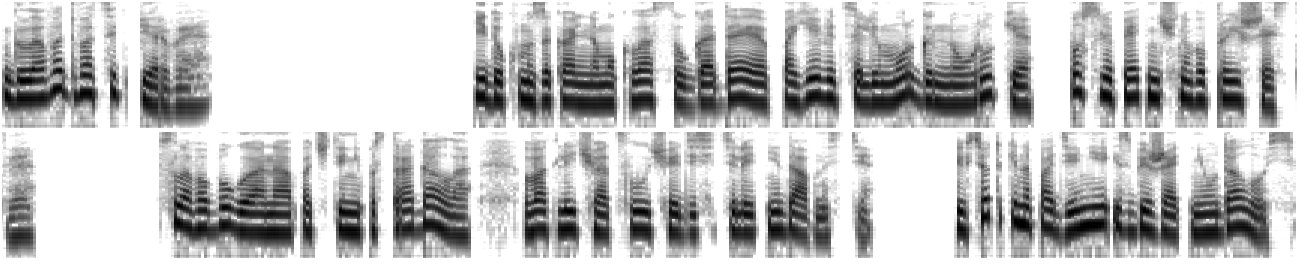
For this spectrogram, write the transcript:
Глава 21. Иду к музыкальному классу, гадая, появится ли Морган на уроке после пятничного происшествия. Слава богу, она почти не пострадала, в отличие от случая десятилетней давности. И все таки нападения избежать не удалось.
